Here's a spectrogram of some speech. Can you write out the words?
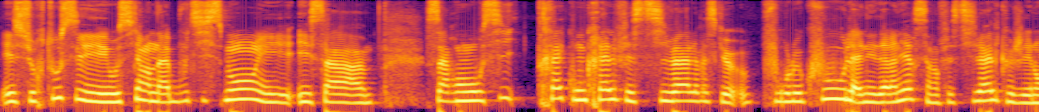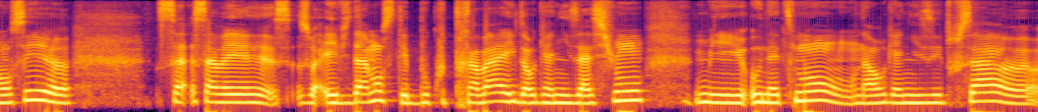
et surtout c'est aussi un aboutissement et, et, ça ça rend aussi très concret le festival parce que pour le coup l'année dernière c'est un festival que j'ai lancé ça, ça avait, évidemment, c'était beaucoup de travail, d'organisation, mais honnêtement, on a organisé tout ça euh,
